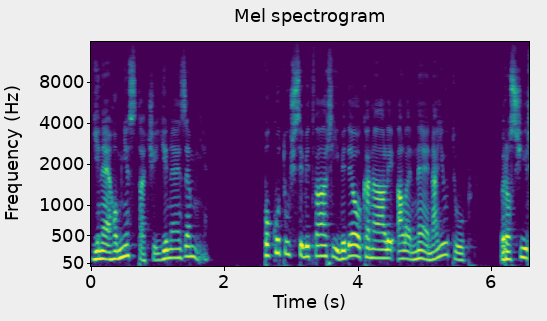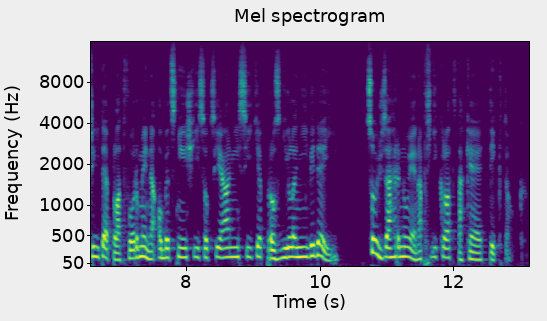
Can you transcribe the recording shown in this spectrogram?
jiného města či jiné země. Pokud už si vytváří videokanály, ale ne na YouTube, rozšíříte platformy na obecnější sociální sítě pro sdílení videí, což zahrnuje například také TikTok.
